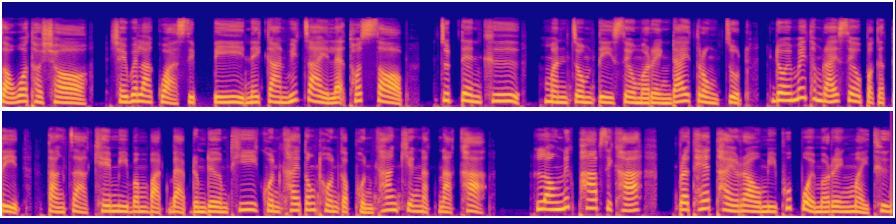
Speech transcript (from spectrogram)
สวทช ใช้เวลากว่า 10 ปีในการวิจัยและทดสอบ จุดเด่นคือ มันโจมตีเซลล์มะเร็งได้ตรงจุด โดยไม่ทำร้ายเซลล์ปกติ ต่างจากเคมีบำบัดแบบเดิมๆ ที่คนไข้ต้องทนกับผลข้างเคียงหนักๆ ค่ะ ลองนึกภาพสิคะ ประเทศไทยเรามีผู้ป่วยมะเร็งใหม่ถึง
